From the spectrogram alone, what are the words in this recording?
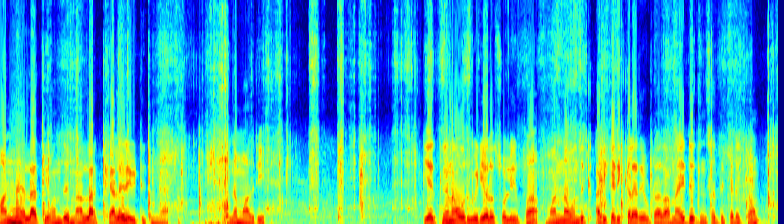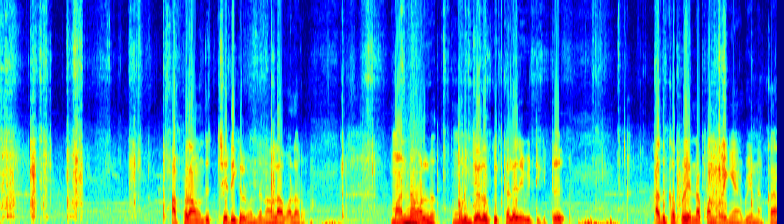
மண்ணை எல்லாத்தையும் வந்து நல்லா கிளறி விட்டுக்குங்க. இந்த மாதிரி. ஏற்கனவே நான் ஒரு வீடியோவில் சொல்லியிருப்பேன். மண்ணை வந்து அடிக்கடி கிளறி விட்டால் தான் நைட்ரஜன் சத்து கிடைக்கும். அப்போ தான் வந்து செடிகள் வந்து நல்லா வளரும். மண்ணை வந்து முடிஞ்ச அளவுக்கு கிளறி விட்டுக்கிட்டு அதுக்கப்புறம் என்ன பண்ணுறீங்க அப்படின்னாக்கா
